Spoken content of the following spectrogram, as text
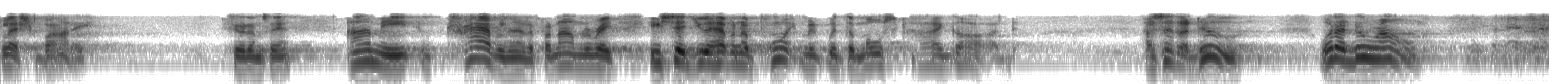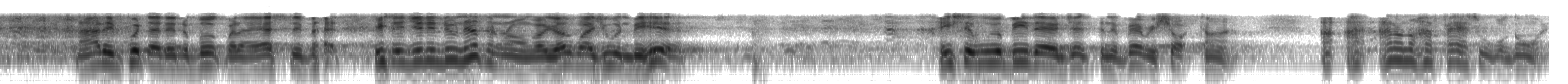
flesh body. See what I'm saying? I mean, traveling at a phenomenal rate. He said, You have an appointment with the Most High God. I said, I do. What I do wrong? Now, I didn't put that in the book, but I asked him that. He said, You didn't do nothing wrong, otherwise you wouldn't be here. He said, We'll be there in just in a very short time. I, I, I don't know how fast we were going.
